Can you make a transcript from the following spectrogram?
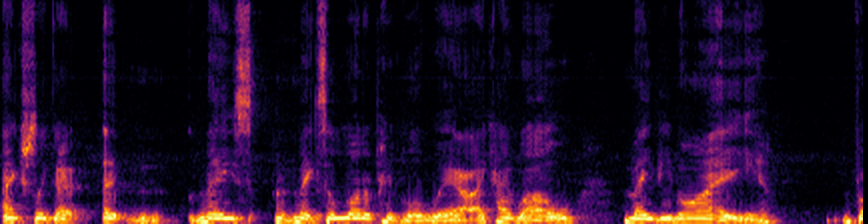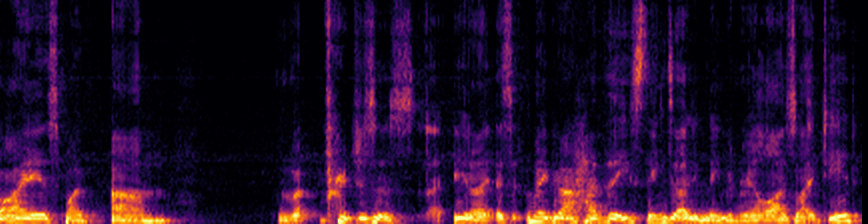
actually go, it makes, it makes a lot of people aware, okay, well, maybe my bias, my um, you know, maybe I have these things I didn't even realise I did.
